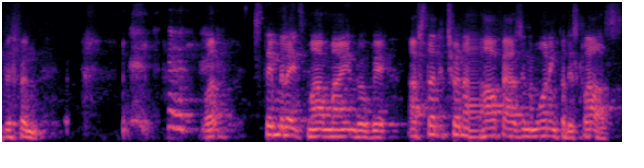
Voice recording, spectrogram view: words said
different. what stimulates my mind will be, I've studied two and a half hours in the morning for this class.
